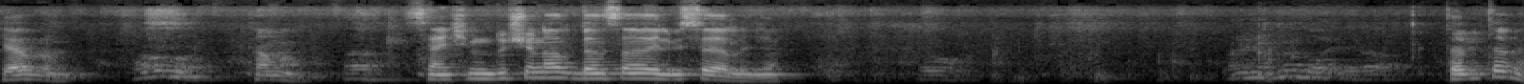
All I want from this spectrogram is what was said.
Yavrum, Tamam tamam. Ha. Sen şimdi duşunu al, ben sana elbise alacağım. Tamam. Ben yapayım mı öyle ha? Tabii tabii.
